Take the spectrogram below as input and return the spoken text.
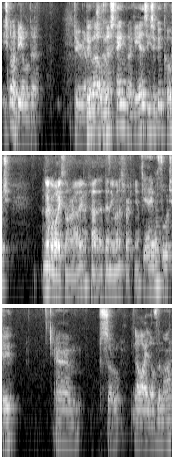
he's going to be able to do really Do well his with this team. Like he is, he's a good coach. Look at what he's done already. Like, how- didn't he win his first game? Yeah, he won four two. Um, so no, I love the man,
